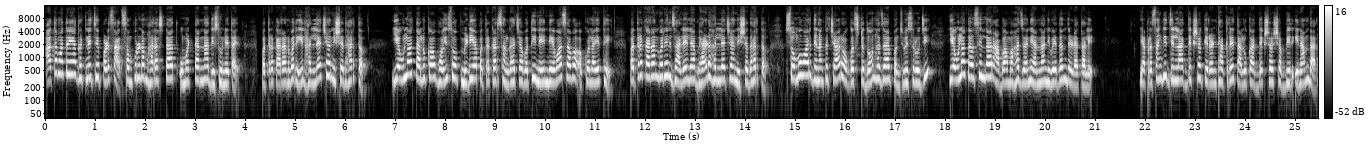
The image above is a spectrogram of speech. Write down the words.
आता मात्र या घटनेचे पडसाद संपूर्ण महाराष्ट्रात उमटताना दिसून येत आहेत. पत्रकारांवरील हल्ल्याच्या निषेधार्थ Yeola taluka voice of media पत्रकार संघाच्या वतीने नेवासा व अकोला येथे पत्रकारांवरील झालेल्या भ्याड हल्ल्याच्या निषेधार्थ सोमवार दिनांक चार ऑगस्ट दोन हजार पंचवीस रोजी येवला तहसीलदार आबा महाजन यांना निवेदन देण्यात आले. या प्रसंगी जिल्हाध्यक्ष किरण ठाकरे तालुका अध्यक्ष शब्बीर इनामदार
